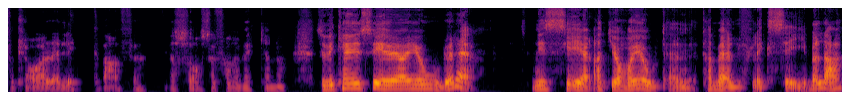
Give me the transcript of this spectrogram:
förklarade lite varför jag sa så förra veckan. Då. Så vi kan ju se hur jag gjorde det. Ni ser att jag har gjort en tabell flexibel där.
